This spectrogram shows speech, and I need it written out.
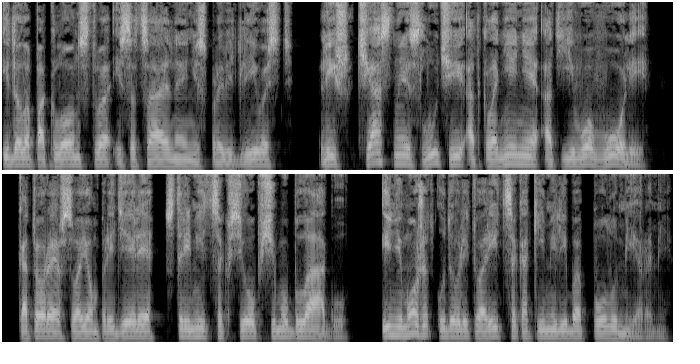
Идолопоклонство и социальная несправедливость – лишь частные случаи отклонения от его воли, которая в своем пределе стремится к всеобщему благу и не может удовлетвориться какими-либо полумерами.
